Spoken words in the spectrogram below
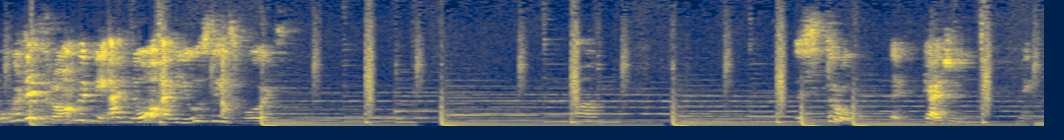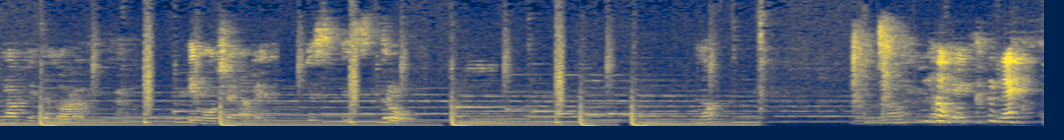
What is wrong with me? I know I use these words. Um, just throw, like casual, like not with a lot of emotion anything. Just, just throw. No. No. No, Okay. next.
